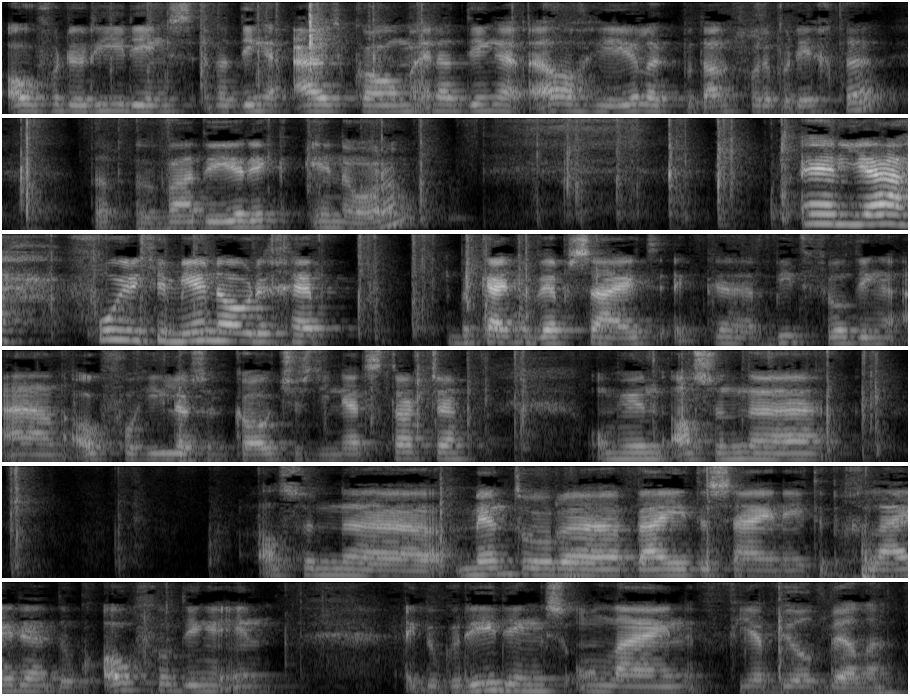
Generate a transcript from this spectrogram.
over de readings. Dat dingen uitkomen en dat dingen... Oh, heerlijk. Bedankt voor de berichten. Dat waardeer ik enorm. En ja, voel je dat je meer nodig hebt? Bekijk mijn website. Ik uh, bied veel dingen aan. Ook voor healers en coaches die net starten. Om hun als een, uh, als een uh, mentor bij je te zijn en je te begeleiden. Doe ik ook veel dingen in. Ik doe readings online via beeldbellen.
